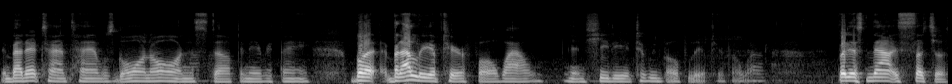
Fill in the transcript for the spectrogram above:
And by that time, time was going on and stuff and everything. But but I lived here for a while, and she did too. We both lived here for a while. But it's now it's such a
